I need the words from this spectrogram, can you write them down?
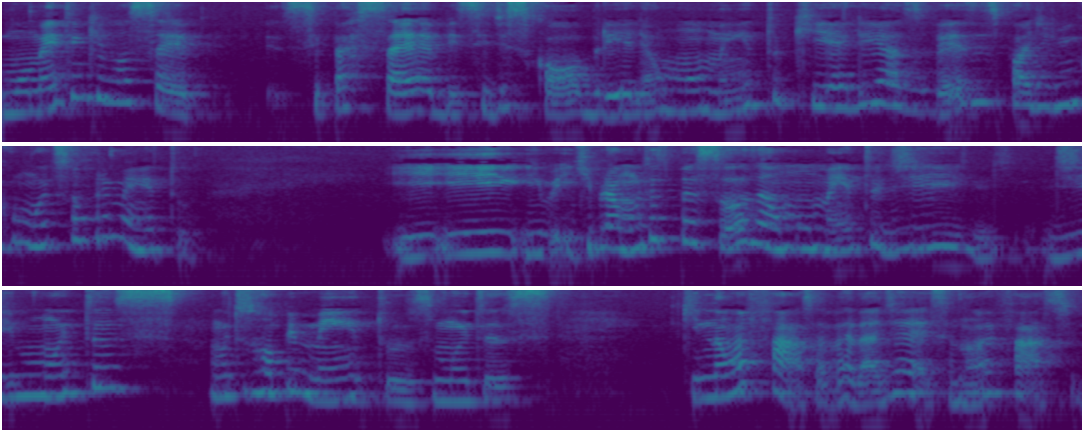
momento em que você se percebe, se descobre, ele é um momento que ele às vezes pode vir com muito sofrimento. E, e, e que para muitas pessoas é um momento de, de muitos, muitos rompimentos, muitas que não é fácil, a verdade é essa, não é fácil.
